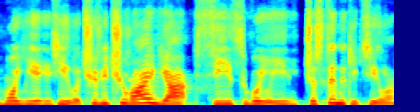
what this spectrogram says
моє тіло? Чи відчуваю я всі свої частинки тіла?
